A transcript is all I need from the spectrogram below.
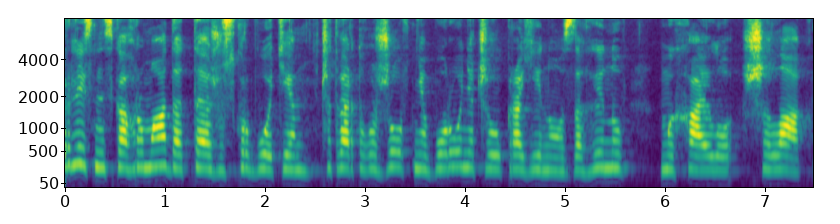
Прилісницька громада теж у скорботі. 4 жовтня, боронячи Україну, загинув Михайло Шилак.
